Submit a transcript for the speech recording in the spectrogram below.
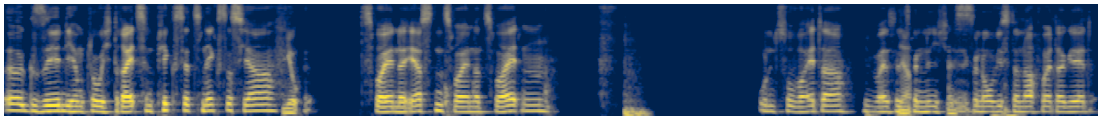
äh, gesehen. Die haben, glaube ich, 13 Picks jetzt nächstes Jahr. Jo. zwei in der ersten, zwei in der zweiten und so weiter. Ich weiß jetzt Ja, nicht genau, wie es danach weitergeht.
